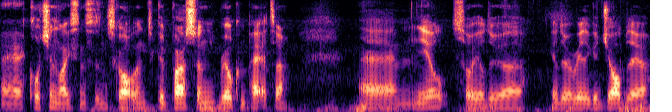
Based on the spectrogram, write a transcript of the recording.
uh, coaching licenses in Scotland. Good person, real competitor, um, Neil. So he'll do a he'll do a really good job there.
